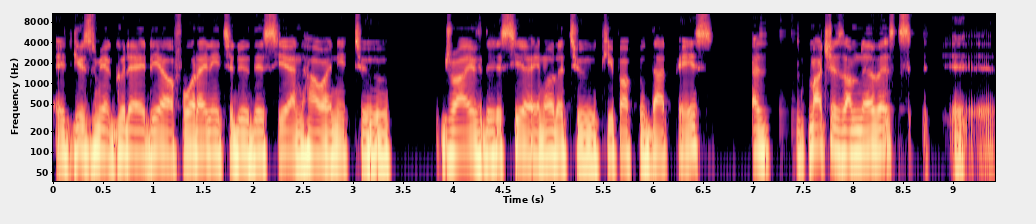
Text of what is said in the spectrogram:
it gives me a good idea of what I need to do this year and how I need to drive this year in order to keep up with that pace. As much as I'm nervous, uh,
